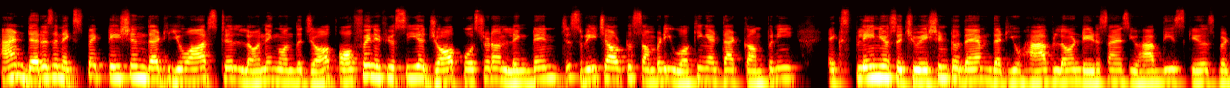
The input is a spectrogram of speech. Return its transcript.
And there is an expectation that you are still learning on the job. Often, if you see a job posted on LinkedIn, just reach out to somebody working at that company explain your situation to them that you have learned data science, you have these skills, but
